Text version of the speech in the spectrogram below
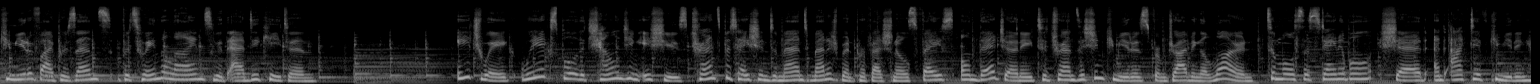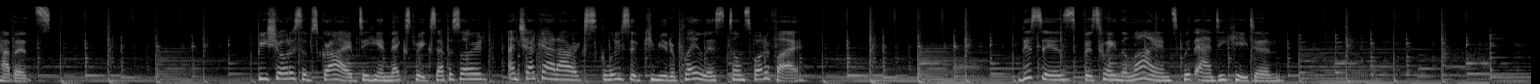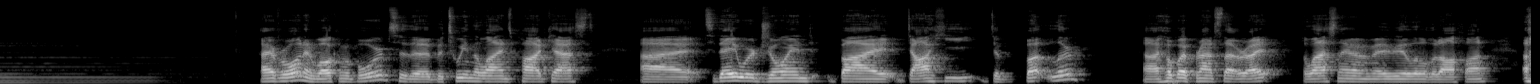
Commutifi presents Between the Lines with Andy Keaton. Each week, we explore the challenging issues transportation demand management professionals face on their journey to transition commuters from driving alone to more sustainable, shared, and active commuting habits. Be sure to subscribe to hear next week's episode and check out our exclusive commuter playlists on Spotify. This is Between the Lines with Andy Keaton. Hi, everyone, and welcome aboard to the Between the Lines podcast. Uh, today, we're joined by Daithí de Butler. Uh, I hope I pronounced that right. The last name I may be a little bit off on.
